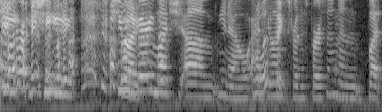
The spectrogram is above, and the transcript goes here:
she Right, she like- she was Right. very much um, you know had Realistic. feelings for this person, and but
